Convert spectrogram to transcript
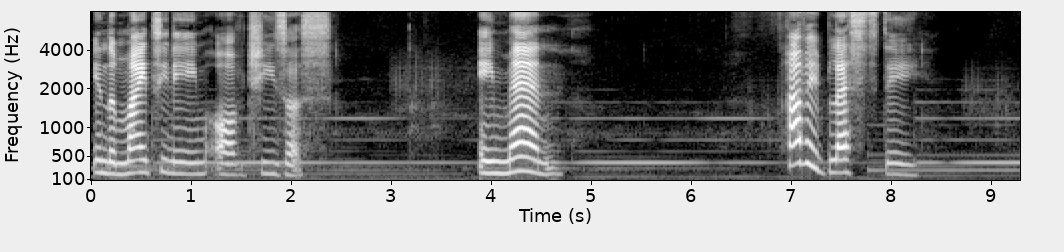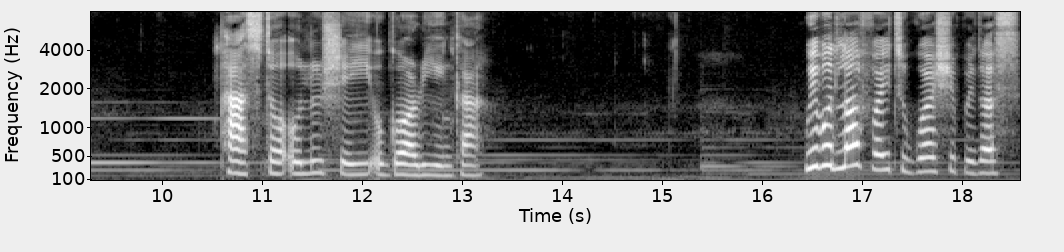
in the mighty name of Jesus. Amen. Have a blessed day. Pastor Oluseyi Ogoriinka. We would love for you to worship with us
